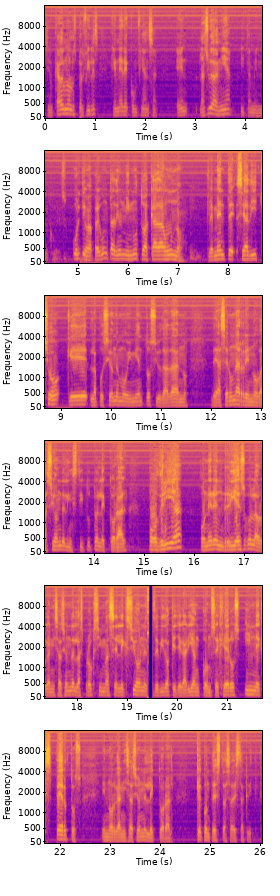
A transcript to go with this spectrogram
sino cada uno de los perfiles genere confianza en la ciudadanía y también en el Congreso. Última pregunta de un minuto a cada uno. Clemente, se ha dicho que la posición de Movimiento Ciudadano de hacer una renovación del Instituto Electoral podría poner en riesgo la organización de las próximas elecciones debido a que llegarían consejeros inexpertos en organización electoral. ¿Qué contestas a esta crítica?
